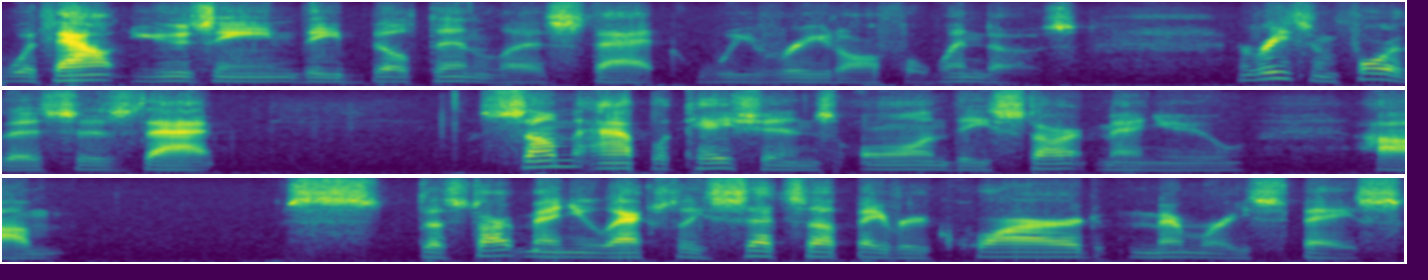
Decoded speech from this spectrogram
without using the built-in list that we read off of Windows. The reason for this is that some applications on the start menu um, the start menu actually sets up a required memory space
